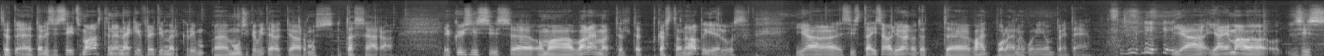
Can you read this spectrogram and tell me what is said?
Ta ta oli siis seitsmeaastane, nägi Freddie Mercury äh, muusikavideot ja armus tasse ära ja küsis siis äh, oma vanematelt, et kas ta on abielus ja siis ta isa oli öelnud, et äh, vahet pole, nagunii on pede. ja, ja ema siis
